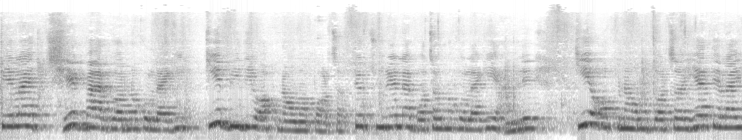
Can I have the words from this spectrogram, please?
त्यसलाई छेकबार गर्नको लागि के विधि अप्नाउन पर्छ त्यो चुरेलाई बचाउनको लागि हामीले के अप्नाउनु पर्छ या त्यसलाई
